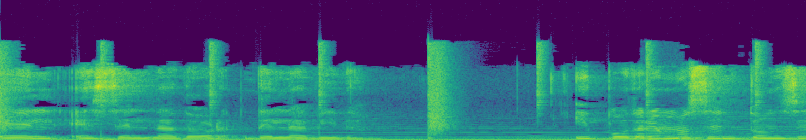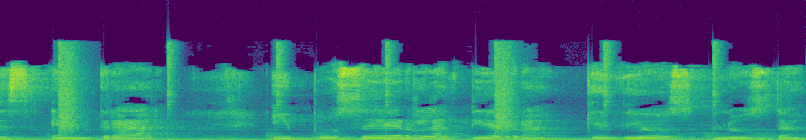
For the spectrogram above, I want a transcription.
Él es el dador de la vida. Y podremos entonces entrar y poseer la tierra que Dios nos da.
